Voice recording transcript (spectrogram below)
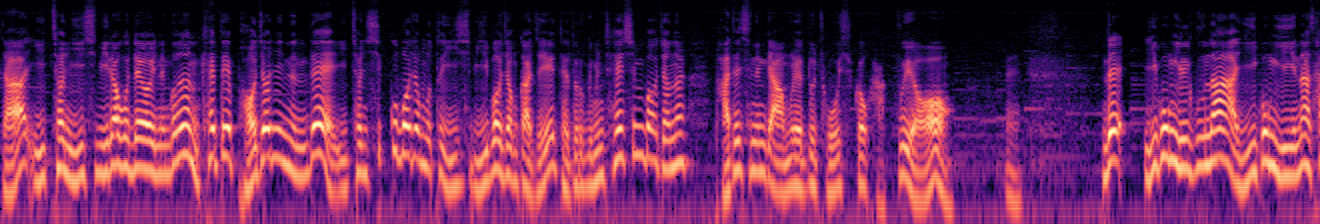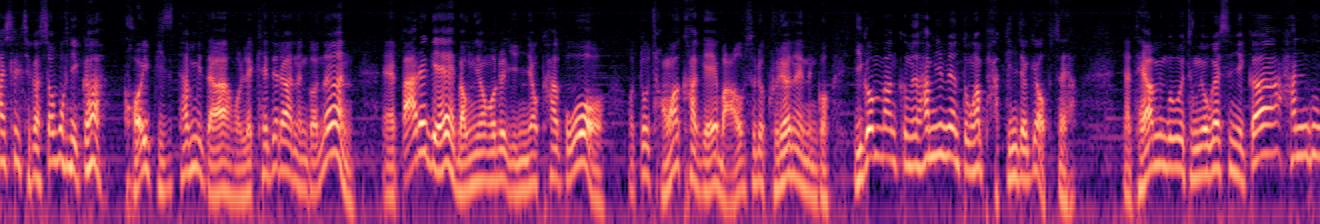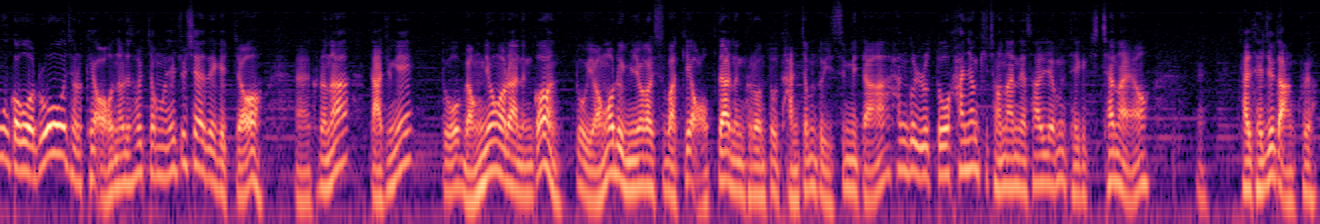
자, 2022라고 되어 있는 거는 캐드의 버전이 있는데 2019 버전부터 22 버전까지 되도록이면 최신 버전을 받으시는 게 아무래도 좋으실 것 같고요. 네. 근데 2019나 2022나 사실 제가 써보니까 거의 비슷합니다. 원래 캐드라는 거는 예, 빠르게 명령어를 입력하고 또 정확하게 마우스로 그려내는 거 이것만큼은 30년 동안 바뀐 적이 없어요. 자, 대한민국을 등록했으니까 한국어로 저렇게 언어를 설정을 해주셔야 되겠죠. 에, 그러나 나중에 또 명령어라는 건 또 영어로 입력할 수밖에 없다는 그런 또 단점도 있습니다. 한글로 또 한영키 전환해서 하려면 되게 귀찮아요. 에, 잘 되지도 않고요.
